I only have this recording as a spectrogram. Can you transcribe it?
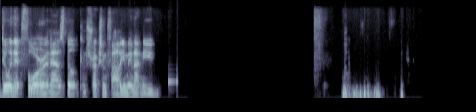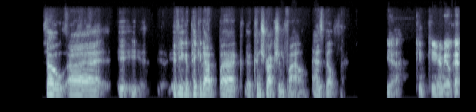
doing it for an as built construction file you may not need so uh, if you could pick it up uh, a construction file as built. Yeah. Can, can you hear me okay?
